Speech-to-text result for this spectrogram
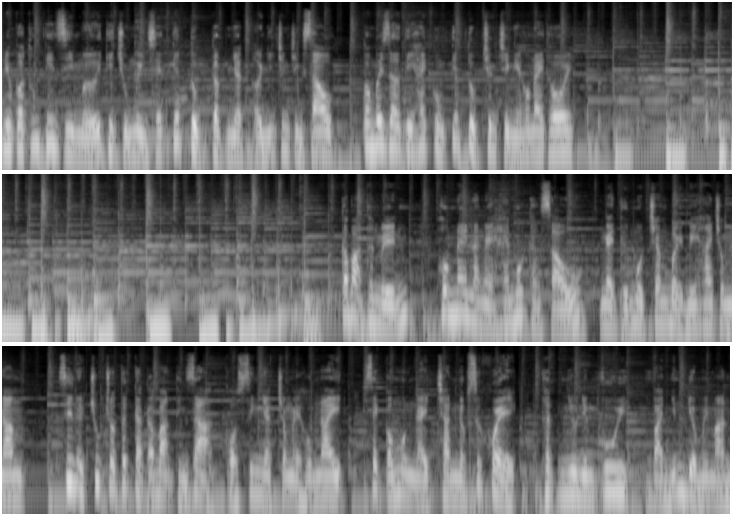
Nếu có thông tin gì mới thì chúng mình sẽ tiếp tục cập nhật ở những chương trình sau. Còn bây giờ thì hãy cùng tiếp tục chương trình ngày hôm nay thôi. Các bạn thân mến, hôm nay là ngày 21 tháng 6, ngày thứ 172 trong năm. Xin được chúc cho tất cả các bạn thính giả có sinh nhật trong ngày hôm nay sẽ có một ngày tràn ngập sức khỏe, thật nhiều niềm vui và những điều may mắn.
